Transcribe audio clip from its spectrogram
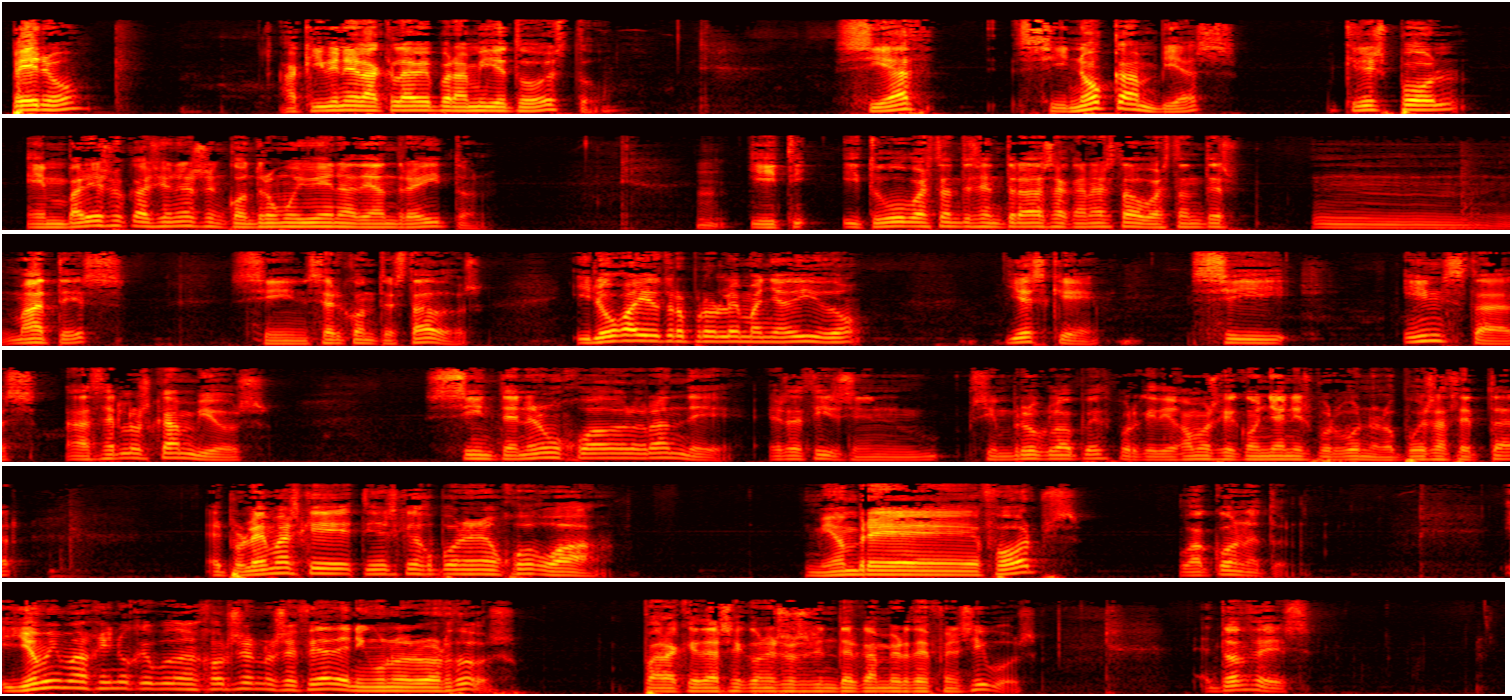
Pero, aquí viene la clave para mí de todo esto. Si, haz, si no cambias, Chris Paul en varias ocasiones se encontró muy bien a DeAndre Ayton. Y, ti- y tuvo bastantes entradas a canasta o bastantes mm, mates sin ser contestados. Y luego hay otro problema añadido, y es que si instas a hacer los cambios sin tener un jugador grande, es decir, sin, sin Brook López, porque digamos que con Yanis, pues bueno, lo puedes aceptar. El problema es que tienes que poner en juego a mi hombre Forbes o a Conaton. Y yo me imagino que Budenholzer no se fía de ninguno de los dos para quedarse con esos intercambios defensivos. Entonces,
